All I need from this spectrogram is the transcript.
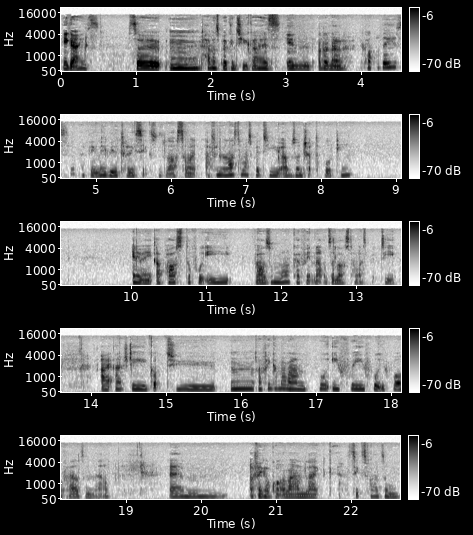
Hey guys, so um, haven't spoken to you guys in I don't know a couple days. I think maybe the twenty sixth was the last time. I, I think the last time I spoke to you, I was on chapter fourteen. Anyway, I passed the forty thousand mark. I think that was the last time I spoke to you. I actually got to, um, I think I'm around 43, 44,000 now. Um, I think I've got around like 6,000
